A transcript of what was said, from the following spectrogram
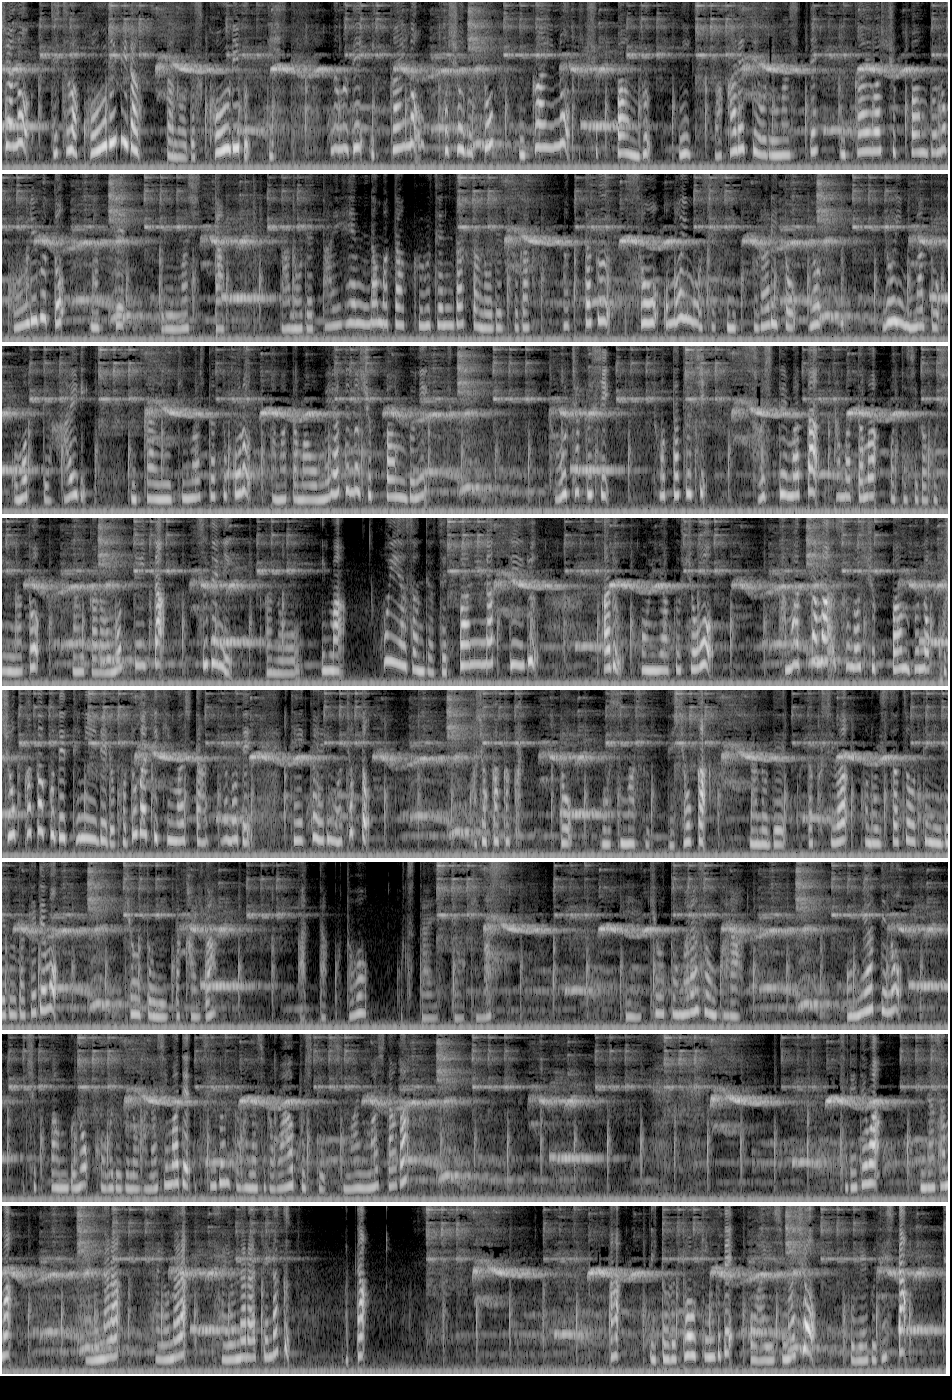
社の実は小売日だったのです。小売部です。なので、1階の古書部と2階の出版部に分かれておりまして、2階は出版部の小売部となっておりました。なので大変なまた偶然だったのですが、全くそう思いもせずにぶらりとよ、良いなと思って入り、2階に行きましたところ、たまたまお目当ての出版部に到着し、到達し、そしてまたたまたま私が欲しいなと前から思っていた、すでに、あの、今、本屋さんでは絶版になっているある翻訳書をたまたまその出版部の古書価格で手に入れることができました。なので、定価よりもちょっと古書価格と申しますでしょうか。なので、私はこの一冊を手に入れるだけでも京都に行った甲斐があったことをお伝えしておきます。えー、京都マラソンからお目当ての出版部の小売部の話まで随分と話がワープしてしまいましたがそれでは皆様さよならさよならさよならでなくまたあリトルトーキングでお会いしましょう。ウェブでした。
